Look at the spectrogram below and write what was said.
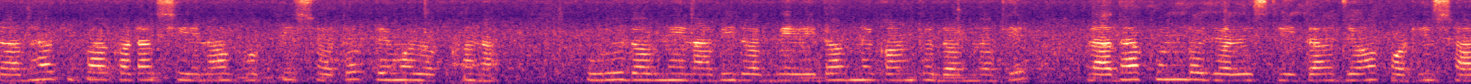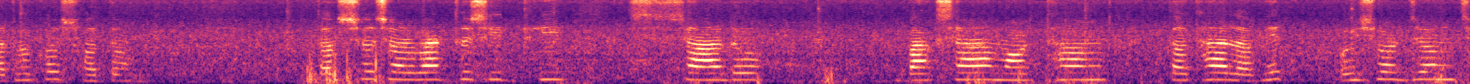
রাধা কৃপা শত প্রেম লক্ষণা। উরুদগ্নে নাভিদগ্নে হৃদগ্নে কণ্ঠদগ্নকে রাধাকুণ্ড জলে স্থিতা য পঠে সাধক শতম। তস্য সর্বার্থ সিদ্ধি সাধ বাক্সামর্থং তথা লভেত ঐশ্বর্যং চ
